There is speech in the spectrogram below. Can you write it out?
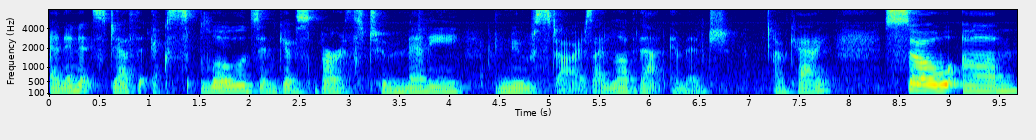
And in its death, it explodes and gives birth to many new stars. I love that image. Okay, so um,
